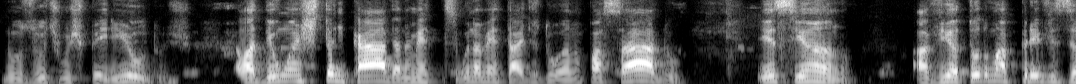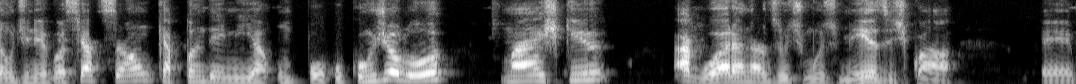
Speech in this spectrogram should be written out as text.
nos últimos períodos, ela deu uma estancada na segunda metade do ano passado. Esse ano havia toda uma previsão de negociação que a pandemia um pouco congelou, mas que agora, nos últimos meses, com a é,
